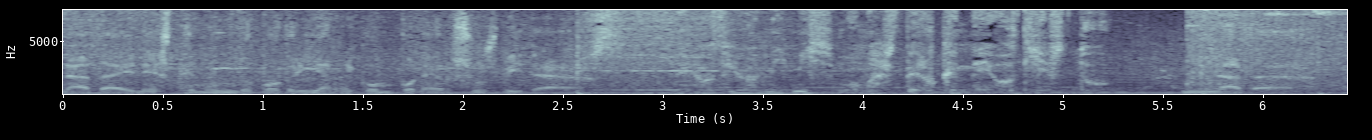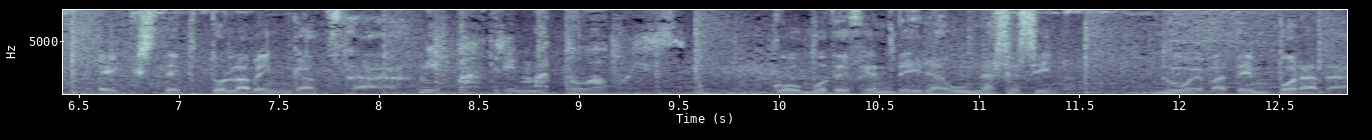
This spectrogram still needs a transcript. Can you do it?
Nada en este mundo podría recomponer sus vidas. Me odio a mí mismo más de lo que me odies tú. Nada, excepto la venganza. Mi padre mató a Wes. Cómo defender a un asesino. Nueva temporada.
